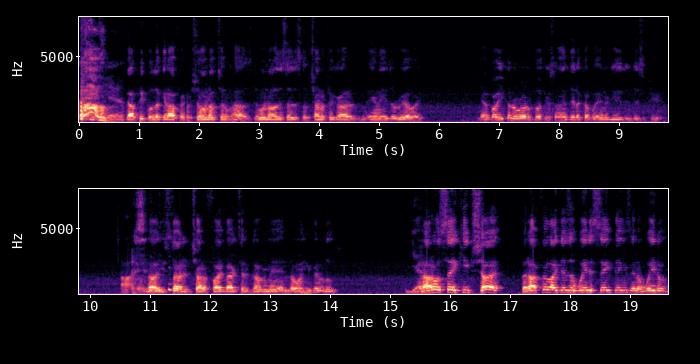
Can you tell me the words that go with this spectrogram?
Yeah. Got people looking out for him, showing up to him house, doing all this other stuff, trying to figure out if aliens are real. Like, yeah, bro, you could have wrote a book or something, did a couple interviews, and disappeared. Uh, But no, you started trying to fight back to the government and knowing you're gonna lose. Yeah. And I don't say keep shut, but I feel like there's a way to say things and a way to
